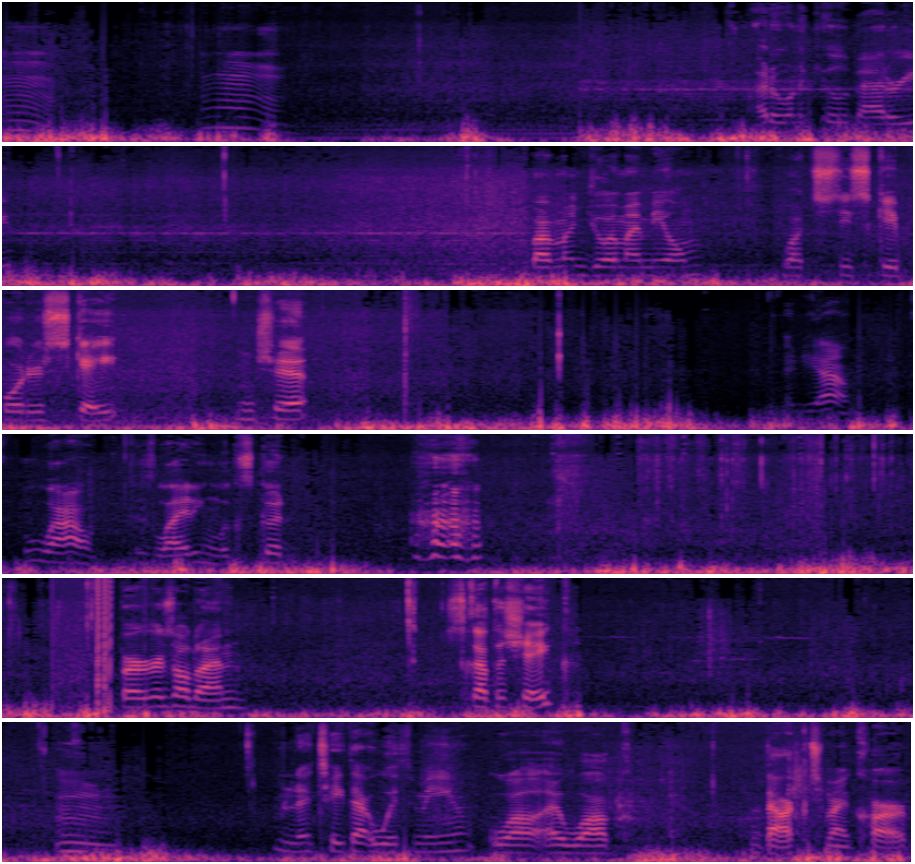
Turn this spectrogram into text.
Mm. Mm. I don't want to kill the battery. But I'm gonna enjoy my meal. Watch these skateboarders skate and shit. And yeah. Ooh, wow. This lighting looks good. Burger's all done. Just got the shake. Mm. I'm gonna take that with me while I walk back to my car.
